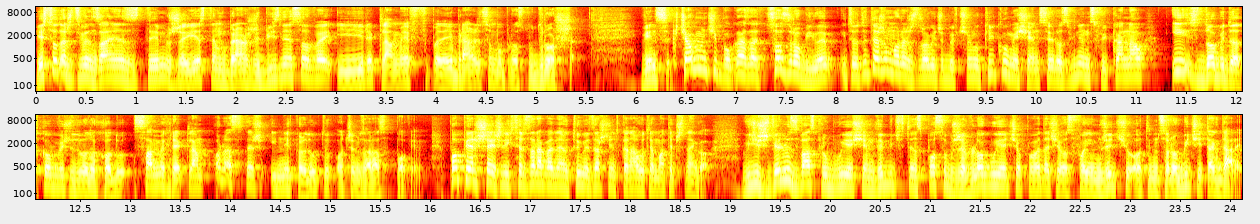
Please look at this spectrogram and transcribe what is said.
Jest to też związane z tym, że jestem w branży biznesowej i reklamy w tej branży są po prostu droższe. Więc chciałbym Ci pokazać, co zrobiłem i co Ty też możesz zrobić, żeby w ciągu kilku miesięcy rozwinąć swój kanał i zdobyć dodatkowe źródło dochodu samych reklam oraz też innych produktów, o czym zaraz powiem. Po pierwsze, jeżeli chcesz zarabiać na YouTube, zacznij od kanału tematycznego. Widzisz, wielu z Was próbuje się wybić w ten sposób, że vlogujecie, opowiadacie o swoim życiu, o tym, co robicie i tak dalej.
